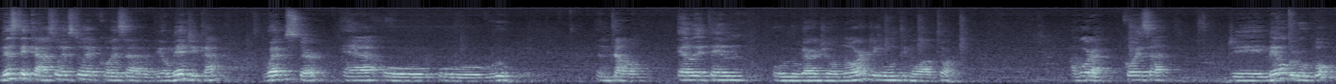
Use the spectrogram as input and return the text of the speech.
Neste caso, isto é coisa biomédica, Webster é o, o grupo. Então, ele tem o lugar de honor de último autor. Agora, coisa de meu grupo,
